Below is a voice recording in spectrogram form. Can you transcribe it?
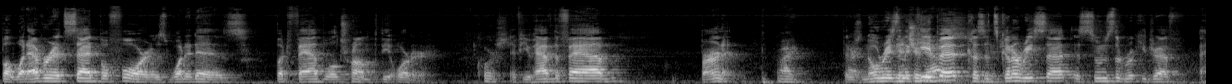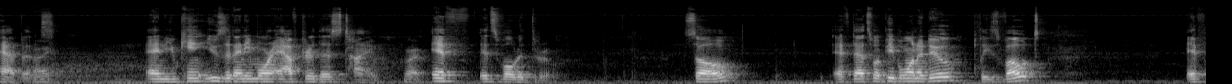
But whatever it said before is what it is. But Fab will trump the order. Of course. If you have the Fab, burn it. Right. There's no reason Get to keep guys. it because it's going to reset as soon as the rookie draft happens. Right. And you can't use it anymore after this time Right. if it's voted through. So, if that's what people want to do, please vote. If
